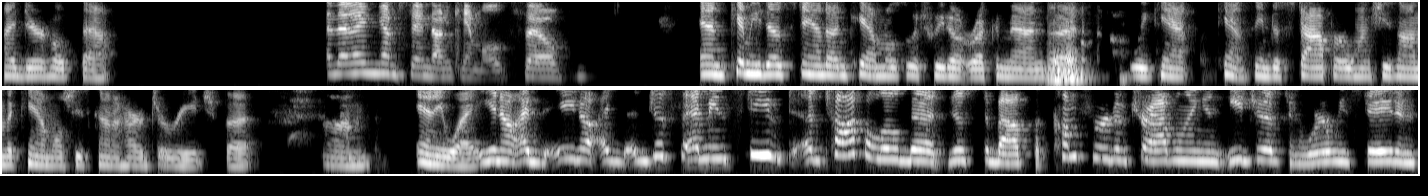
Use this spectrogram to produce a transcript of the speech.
I dare hope that. And then I can come stand on camels. So And Kimmy does stand on camels, which we don't recommend, but we can't, can't seem to stop her when she's on the camel. She's kind of hard to reach, but um, anyway, you know, I, you know, I just, I mean, Steve, uh, talk a little bit just about the comfort of traveling in Egypt and where we stayed and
